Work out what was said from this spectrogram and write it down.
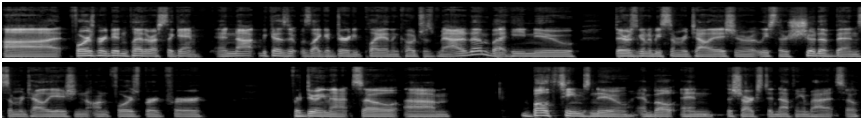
uh Forsberg didn't play the rest of the game. And not because it was like a dirty play and the coach was mad at him, but he knew there's going to be some retaliation, or at least there should have been some retaliation on Forsberg for for doing that. So um both teams knew and both and the Sharks did nothing about it. So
